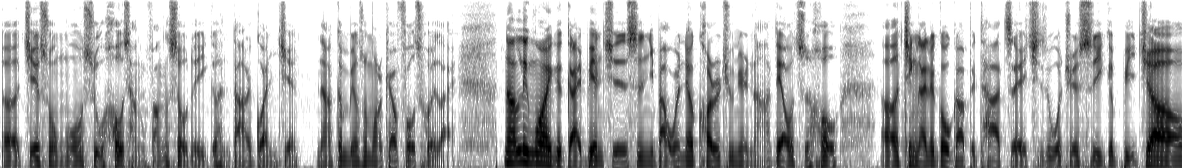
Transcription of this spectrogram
呃解锁魔术后场防守的一个很大的关键。那更不用说 Markel Fultz 回来。那另外一个改变其实是你把 Wendell Carter Jr. 拿掉之后，呃，进来的 Goga Bitadze 其实我觉得是一个比较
